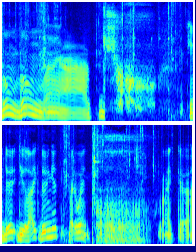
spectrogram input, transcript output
Boom, boom. Can you do it? Do you like doing it? By the way, like uh,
